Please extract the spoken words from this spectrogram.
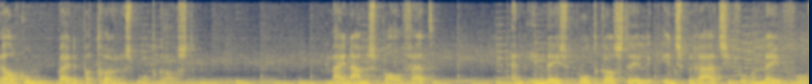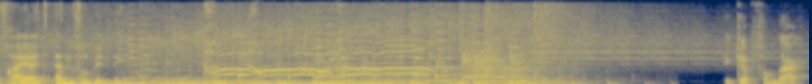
Welkom bij de Patronus Podcast. Mijn naam is Paul Vet en in deze podcast deel ik inspiratie voor een leven vol vrijheid en verbinding. Ik heb vandaag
